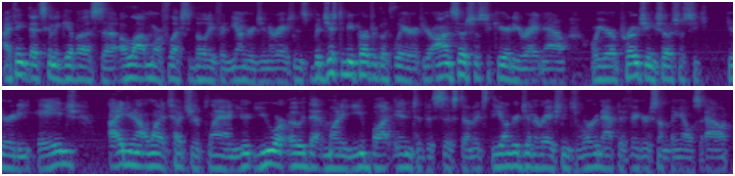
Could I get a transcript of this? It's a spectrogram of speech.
I think that's going to give us a, a lot more flexibility for the younger generations. But just to be perfectly clear, if you're on social security right now or you're approaching social security age, I do not want to touch your plan. You, you are owed that money. You bought into the system. It's the younger generations. We're going to have to figure something else out.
